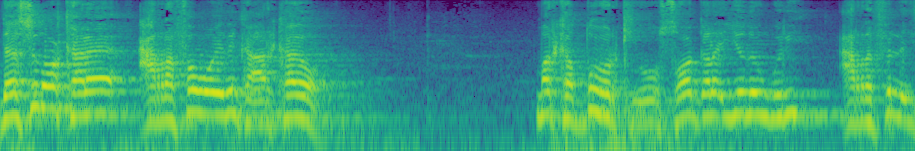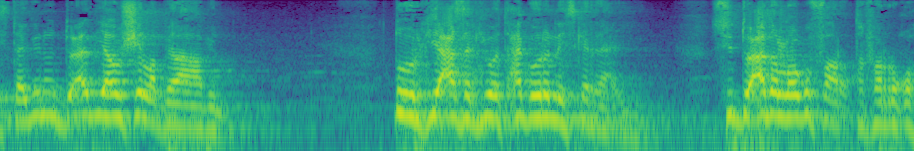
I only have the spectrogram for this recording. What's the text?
dee sidoo kale carafo wa idinka arkayo marka duhurkii uu soo galo iyadoon weli carafo la istaagin oon ducadii hawshii la bilaabin. Duhurkii casarkii waata xagga hore la yska raaciyey. Si ducada loogu tafaruqo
